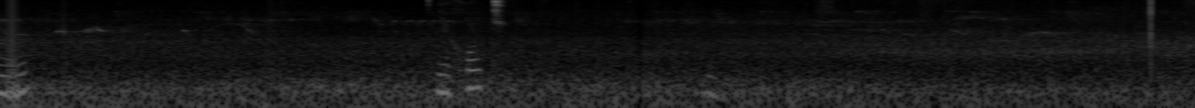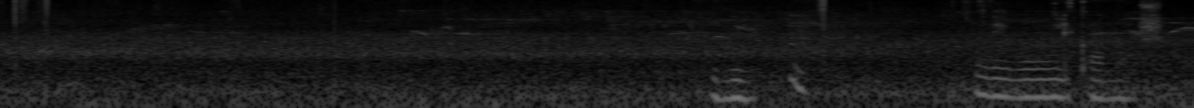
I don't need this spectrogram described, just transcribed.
М? Не хоче? Левулька наша.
